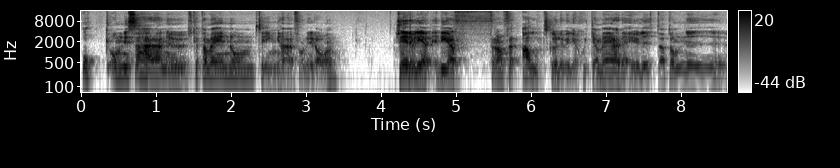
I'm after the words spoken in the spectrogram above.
Och om ni så här nu ska ta med er någonting här från idag. Så är det väl det jag framför allt skulle vilja skicka med det är ju lite att om ni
